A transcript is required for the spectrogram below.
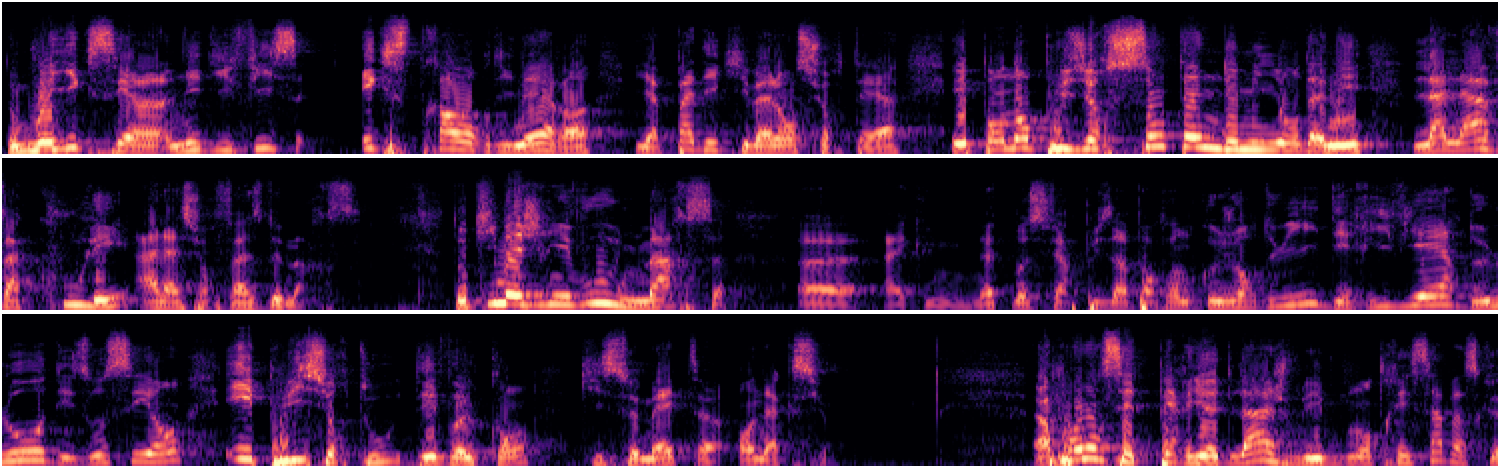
Donc vous voyez que c'est un édifice extraordinaire, hein. il n'y a pas d'équivalent sur Terre, et pendant plusieurs centaines de millions d'années, la lave a coulé à la surface de Mars. Donc imaginez-vous une Mars euh, avec une atmosphère plus importante qu'aujourd'hui, des rivières, de l'eau, des océans, et puis surtout des volcans qui se mettent en action. Alors pendant cette période-là, je voulais vous montrer ça parce que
